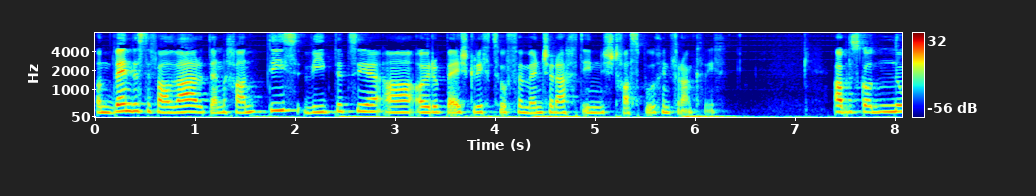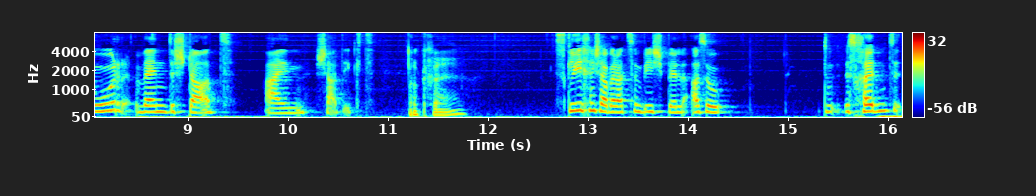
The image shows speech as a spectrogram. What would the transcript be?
Und wenn das der Fall wäre, dann kann dies weiterziehen an Europäisch Gerichtshof für Menschenrechte in Straßburg in Frankreich. Aber es geht nur, wenn der Staat einem schädigt. Okay. Das Gleiche ist aber auch zum Beispiel, also du, es könnte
